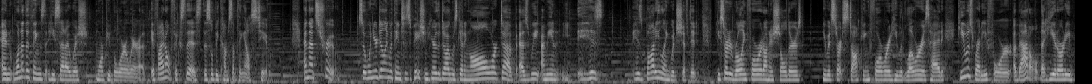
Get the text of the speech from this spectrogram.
And one of the things that he said I wish more people were aware of if I don't fix this, this will become something else too. And that's true. So when you're dealing with anticipation, here the dog was getting all worked up as we, I mean, his his body language shifted. He started rolling forward on his shoulders. He would start stalking forward. He would lower his head. He was ready for a battle that he had already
